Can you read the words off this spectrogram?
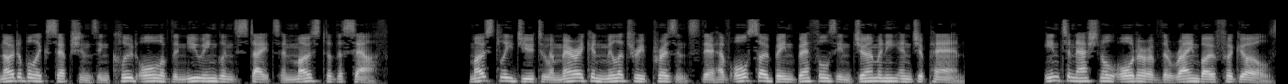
Notable exceptions include all of the New England states and most of the South. Mostly due to American military presence there have also been Bethels in Germany and Japan. International Order of the Rainbow for Girls.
